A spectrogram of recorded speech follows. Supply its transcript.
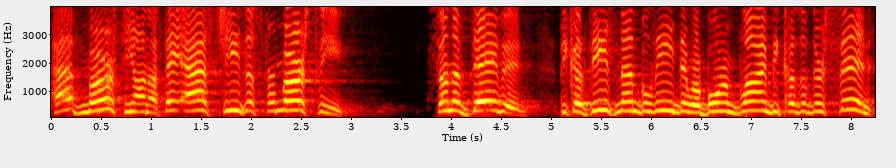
Have mercy on us. They asked Jesus for mercy. Son of David, because these men believed they were born blind because of their sin.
